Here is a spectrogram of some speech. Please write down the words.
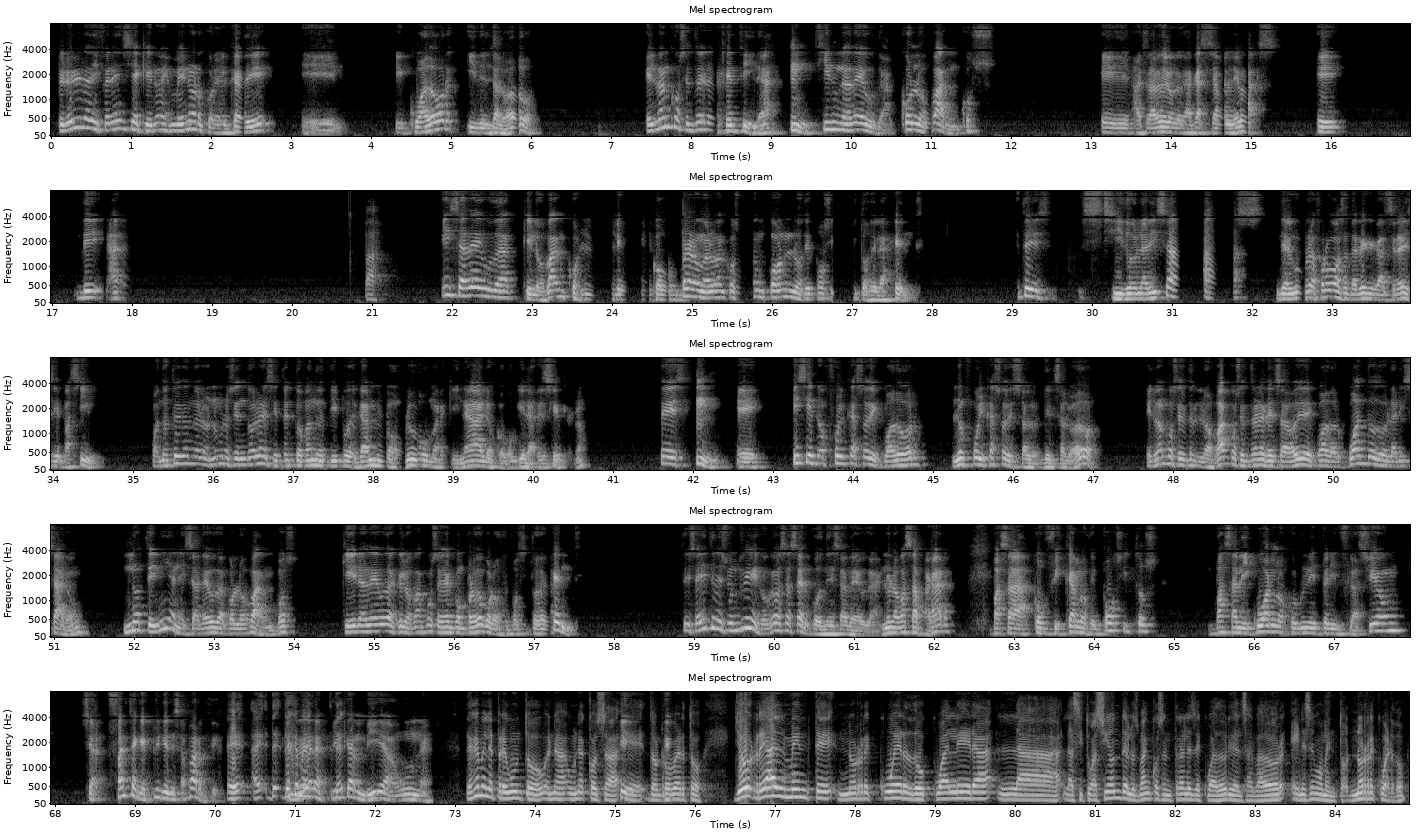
Pero hay una diferencia que no es menor con el caso de eh, Ecuador y del Salvador. El Banco Central de Argentina tiene una deuda con los bancos eh, a través de lo que acá se llama el LEVAX. Eh, de, Esa deuda que los bancos le compraron al Banco con los depósitos de la gente. Entonces, si dolarizas, de alguna forma vas a tener que cancelar ese pasivo. Cuando estoy dando los números en dólares, estoy tomando el tipo de cambio blue, marginal o como quieras decirlo, ¿no? Entonces, eh, ese no fue el caso de Ecuador, no fue el caso de Salvador. Los bancos centrales del Salvador y de Ecuador, cuando dolarizaron, no tenían esa deuda con los bancos, que era deuda que los bancos habían comprado con los depósitos de gente. Entonces ahí tienes un riesgo. ¿Qué vas a hacer con esa deuda? ¿No la vas a pagar? ¿Vas a confiscar los depósitos? ¿Vas a licuarlos con una hiperinflación? O sea, falta que expliquen esa parte. Eh, eh déjeme, la explican vía una... Déjeme le pregunto una, una cosa, eh, don Roberto. Yo realmente no recuerdo cuál era la, la, situación de los bancos centrales de Ecuador y de El Salvador en ese momento. No recuerdo.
